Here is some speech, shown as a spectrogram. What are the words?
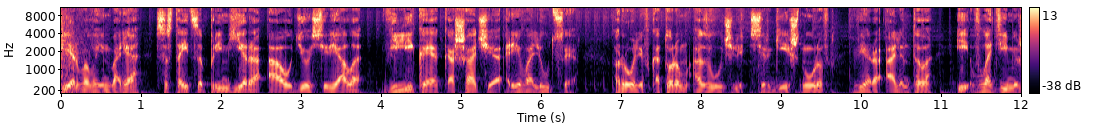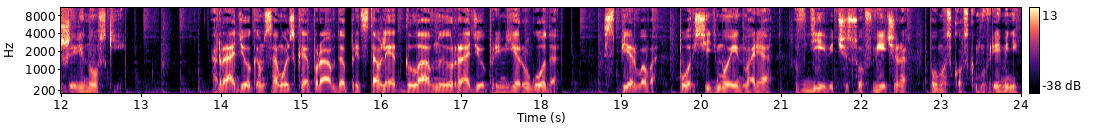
Первого января состоится премьера аудиосериала «Великая кошачья революция», роли в котором озвучили Сергей Шнуров – Вера Алентова и Владимир Жириновский. Радио «Комсомольская правда» представляет главную радиопремьеру года с 1 по 7 января в 9 часов вечера по московскому времени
